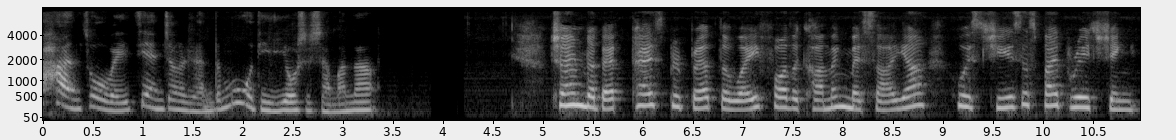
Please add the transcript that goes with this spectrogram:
翰作为见证人的目的又是什么呢 John the Baptist prepared the way for the coming Messiah, who is Jesus, by preaching,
